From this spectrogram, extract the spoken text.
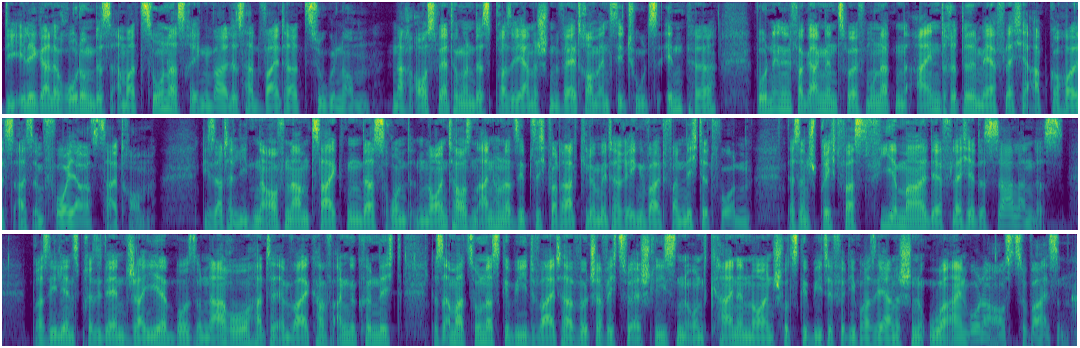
Die illegale Rodung des Amazonas-Regenwaldes hat weiter zugenommen. Nach Auswertungen des brasilianischen Weltrauminstituts INPE wurden in den vergangenen zwölf Monaten ein Drittel mehr Fläche abgeholzt als im Vorjahreszeitraum. Die Satellitenaufnahmen zeigten, dass rund 9170 Quadratkilometer Regenwald vernichtet wurden. Das entspricht fast viermal der Fläche des Saarlandes. Brasiliens Präsident Jair Bolsonaro hatte im Wahlkampf angekündigt, das Amazonasgebiet weiter wirtschaftlich zu erschließen und keine neuen Schutzgebiete für die brasilianischen Ureinwohner auszuweisen.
